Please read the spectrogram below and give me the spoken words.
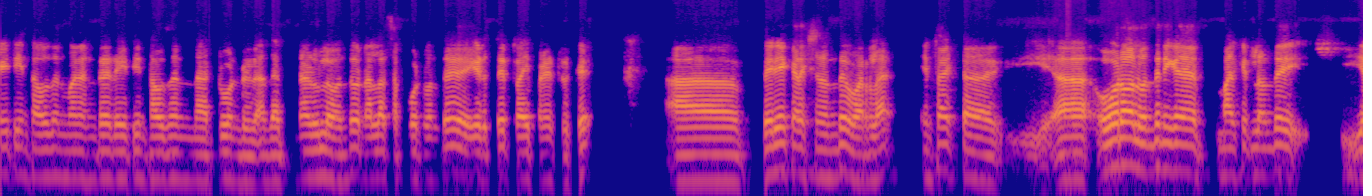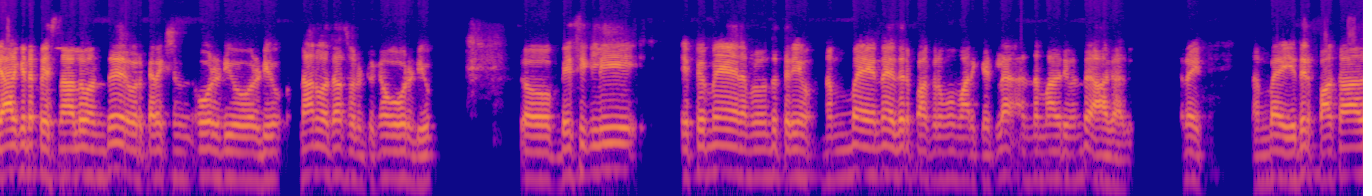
eighteen thousand one hundred eighteen thousand two hundred அந்த நடுவில் வந்து ஒரு நல்ல சப்போர்ட் வந்து எடுத்து ட்ரை பண்ணிட்டு இருக்கு பெரிய கரெக்ஷன் வந்து வரல. இன்ஃபேக்ட் ஓவரால் வந்து நீங்க மார்க்கெட்ல வந்து யார்கிட்ட பேசினாலும் வந்து ஒரு correction over due over due நானும் அதான் சொல்லிட்டு இருக்கேன் ஓவர் டியூ ஸோ பேசிக்கலி எப்பயுமே நம்ம வந்து தெரியும் நம்ம என்ன எதிர்பார்க்குறோமோ மார்க்கெட்ல அந்த மாதிரி வந்து ஆகாது ரைட் நம்ம எதிர்பார்க்காத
